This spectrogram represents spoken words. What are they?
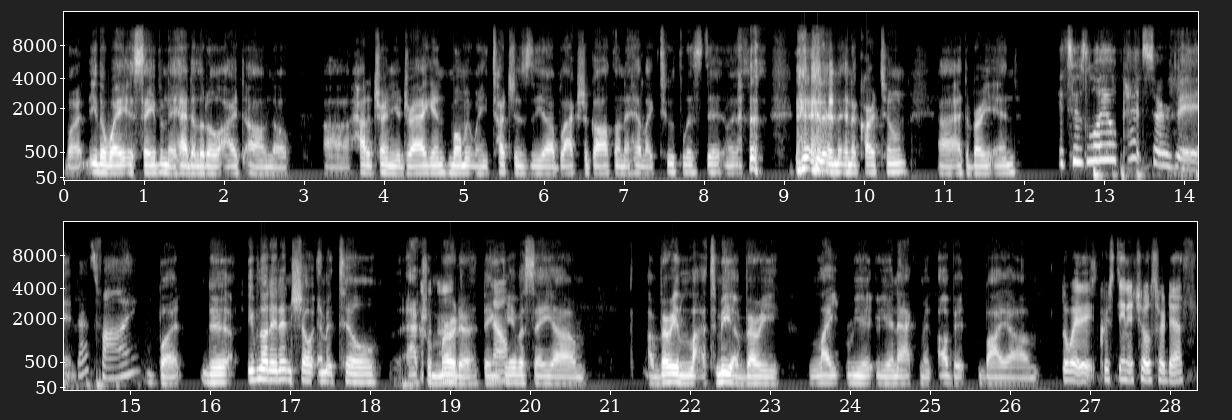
but either way, it saved them. They had the little I um no uh, How to Train Your Dragon moment when he touches the uh, Black Shoggoth on the head like Toothless did in, in, in a cartoon uh, at the very end. It's his loyal pet servant. That's fine. But the even though they didn't show Emmett Till actual murder, they No. gave us a um, a very li- to me a very light re- reenactment of it by um, The way Christina chose her death.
